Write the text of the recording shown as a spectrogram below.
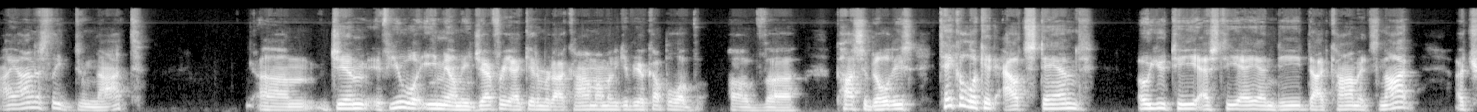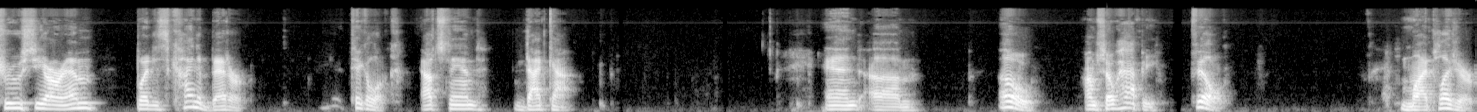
I honestly do not. Um, Jim, if you will email me, Jeffrey at Gitomer.com, I'm going to give you a couple of of uh, possibilities. Take a look at Outstand, O U T S T A N D dot com. It's not a true CRM, but it's kind of better. Take a look. Outstand.com. And um, oh, I'm so happy. Phil, my pleasure.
